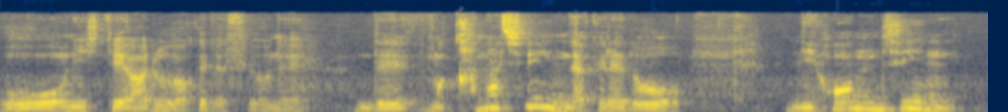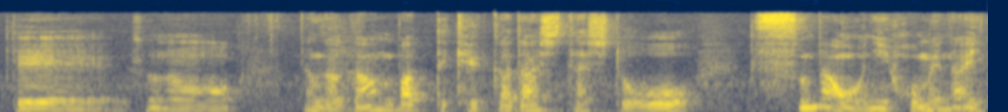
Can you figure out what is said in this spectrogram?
往々にしてあるわけですよね。で、まあ、悲しいんだけれど日本人ってそのなんか頑張って結果出した人を素直に褒めないっ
